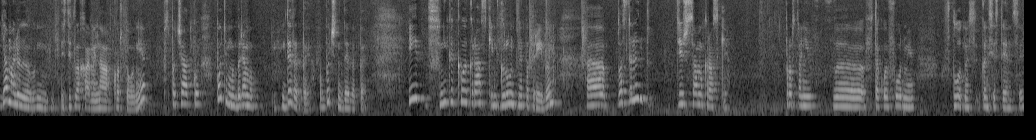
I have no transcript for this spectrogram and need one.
Я малюю з дітлахами на картоні спочатку, потім ми беремо ДВП, обично ДВП. І ніякої краски, ґрунт не потрібен. Е, Пластилин ті ж самі краски. Просто вони в, в такій формі, в плотной с- консистенции.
